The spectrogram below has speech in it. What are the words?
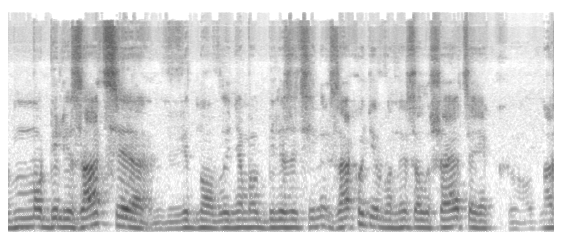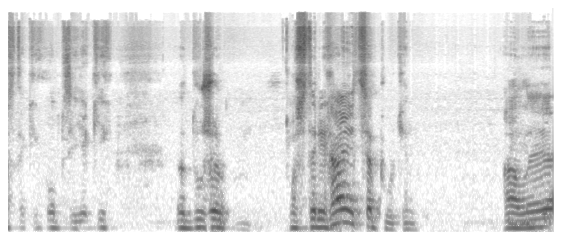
мобілізація, відновлення мобілізаційних заходів, вони залишаються як одна з таких опцій, яких дуже остерігається Путін, але е,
